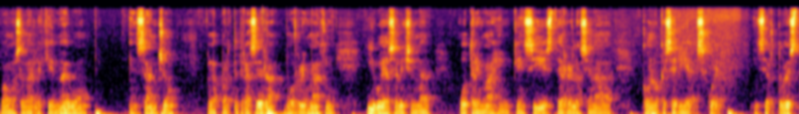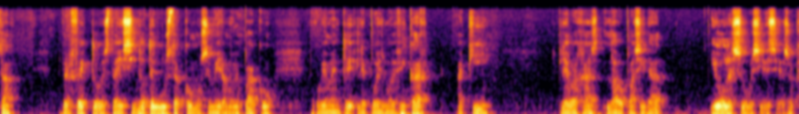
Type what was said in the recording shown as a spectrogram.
vamos a darle aquí de nuevo ensancho a la parte trasera borro imagen y voy a seleccionar otra imagen que en sí esté relacionada con lo que sería escuela. Inserto esta. Perfecto está ahí. Si no te gusta cómo se mira muy opaco obviamente le puedes modificar aquí le bajas la opacidad y o le subes si deseas ok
